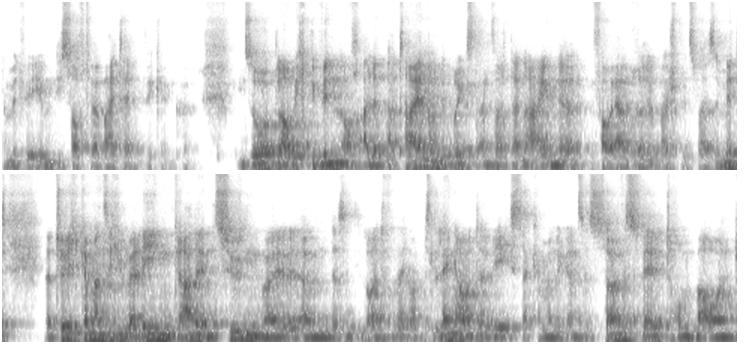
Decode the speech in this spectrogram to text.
damit wir eben die Software weiterentwickeln können. Und so, glaube ich, gewinnen auch alle Parteien und du bringst einfach deine eigene VR-Brille beispielsweise mit. Natürlich kann man sich überlegen, gerade in Zügen, weil ähm, da sind die Leute vielleicht auch ein bisschen länger unterwegs, da kann man eine ganze Servicewelt drum bauen,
